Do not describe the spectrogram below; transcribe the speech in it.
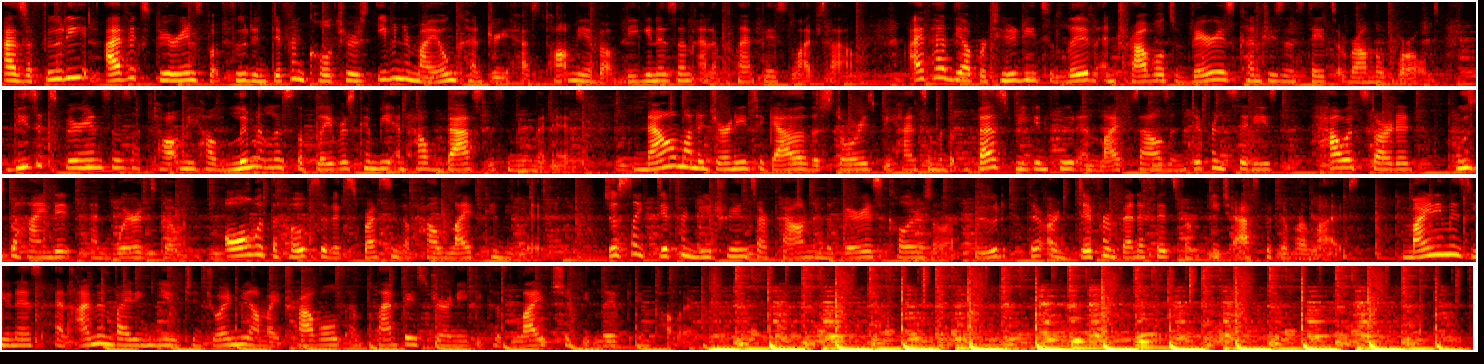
As a foodie, I've experienced what food in different cultures, even in my own country, has taught me about veganism and a plant based lifestyle. I've had the opportunity to live and travel to various countries and states around the world. These experiences have taught me how limitless the flavors can be and how vast this movement is. Now I'm on a journey to gather the stories behind some of the best vegan food and lifestyles in different cities, how it started, who's behind it, and where it's going, all with the hopes of expressing of how life can be lived. Just like different nutrients are found in the various colors of our food, there are different benefits from each aspect of our lives. My name is Eunice, and I'm inviting you to join me on my travels and plant based journey because life should be lived in color.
